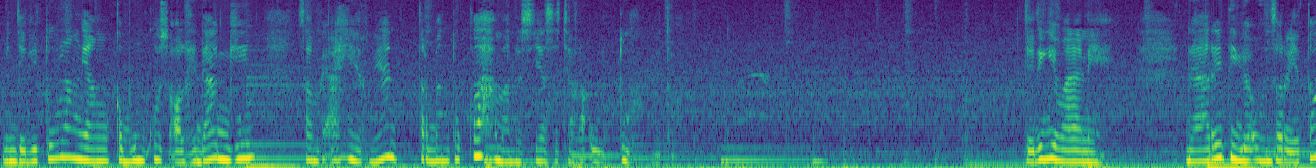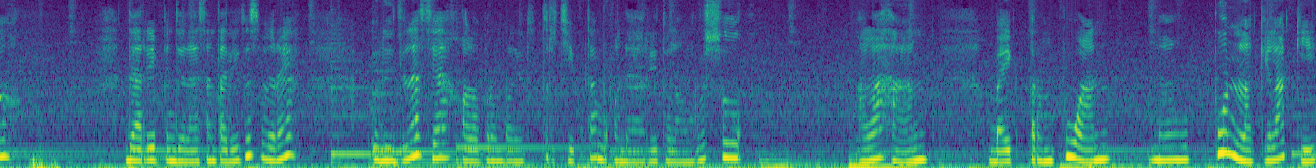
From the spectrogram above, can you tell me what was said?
menjadi tulang yang kebungkus oleh daging sampai akhirnya terbentuklah manusia secara utuh gitu. Jadi gimana nih? Dari tiga unsur itu dari penjelasan tadi itu sebenarnya udah jelas ya kalau perempuan itu tercipta bukan dari tulang rusuk. Malahan baik perempuan maupun laki-laki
